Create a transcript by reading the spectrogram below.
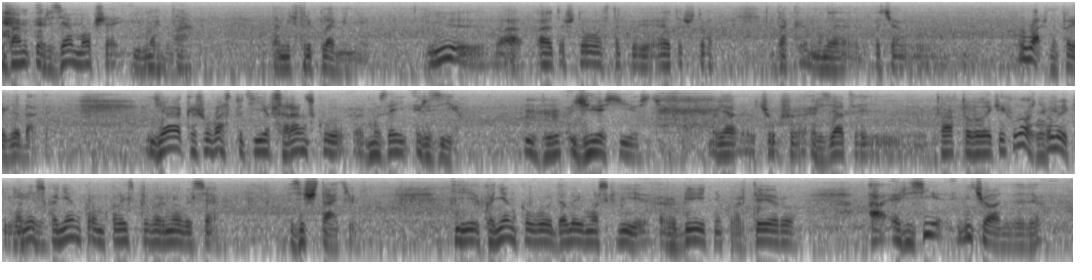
Там Ерзя, Мокша і Мордва. Там їх три племені. І а, а це що у вас таке, а це що? Так мене почав уважно переглядати. Я кажу, у вас тут є в Саранську музей Ерзі. Угу. Є, є. Я чув, що Ерзя це Так, то великий художник. великий. Вони з Конєнком колись повернулися зі штатів. І Конєнкову дали в Москві робітню, квартиру, а Ерзі нічого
